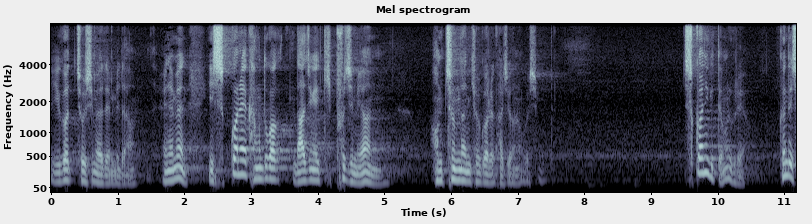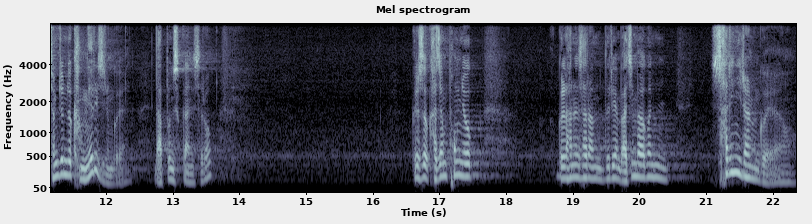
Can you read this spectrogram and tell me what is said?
이것 조심해야 됩니다. 왜냐하면 이 습관의 강도가 나중에 깊어지면 엄청난 결과를 가져오는 것입니다. 습관이기 때문에 그래요. 그런데 점점 더 강렬해지는 거예요. 나쁜 습관일수록. 그래서 가정폭력을 하는 사람들의 마지막은 살인이라는 거예요.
